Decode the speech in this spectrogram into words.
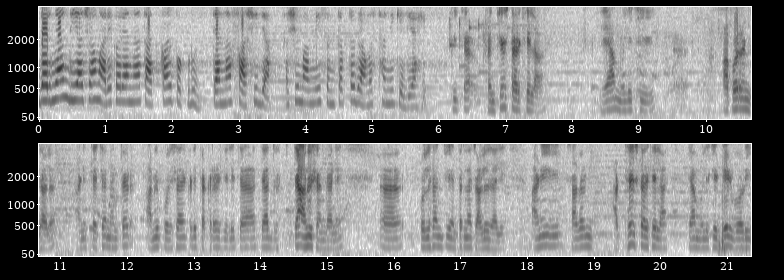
दरम्यान दियाच्या मारेकऱ्यांना तात्काळ पकडून त्यांना फाशी द्या अशी मागणी संतप्त ग्रामस्थांनी केली आहे. तिच्या पंचवीस तारखेला या मुलीची अपहरण झालं. आणि त्याच्यानंतर आम्ही पोलिसांकडे तक्रार केली. त्या त्या दृष्टी त्या अनुषंगाने पोलिसांची यंत्रणा चालू झाली. आणि साधारण अठ्ठावीस तारखेला त्या मुलीची डेड बॉडी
